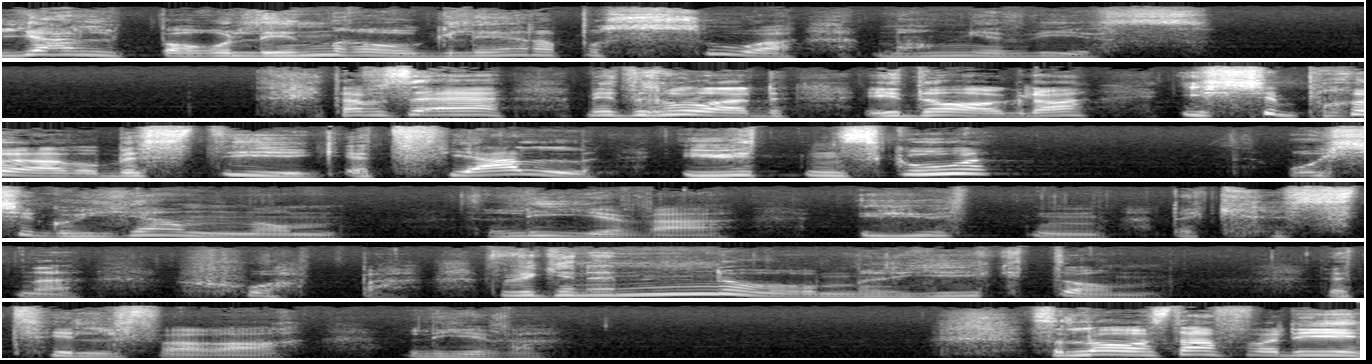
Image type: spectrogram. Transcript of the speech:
hjelper og lindrer og gleder på så mange vis. Derfor er mitt råd i dag da, ikke prøv å bestige et fjell uten sko. Og ikke gå gjennom livet uten det kristne håpet. For hvilken enorm rikdom det tilfører livet. Så la oss derfor de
